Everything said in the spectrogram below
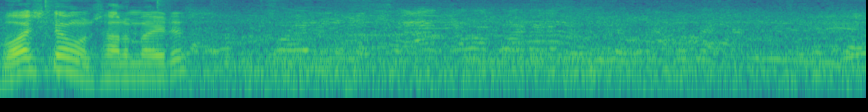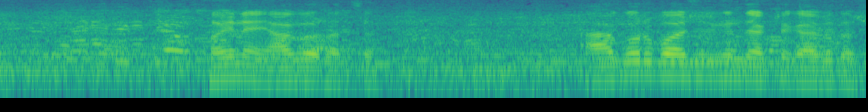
বয়স কেমন সালমা এটার হয় নাই? আগর আচ্ছা। আগর বয়সের কিন্তু একটা গাভী দশ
